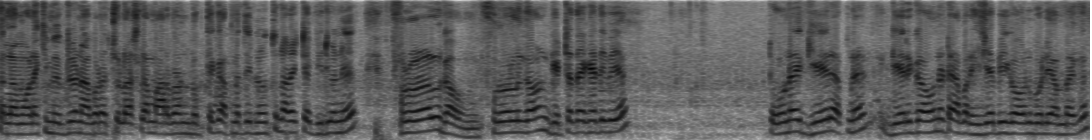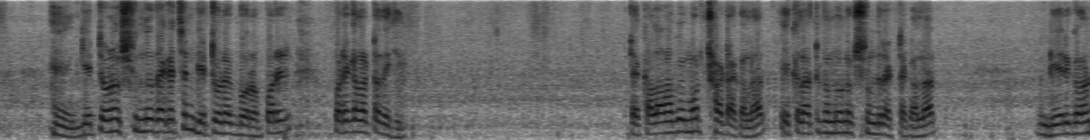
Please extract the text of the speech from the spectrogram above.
আসসালামু আলাইকুম এভরিওয়ান আবার চলে আসলাম আরবান বুক থেকে। আপনাদের নতুন আরেকটা ভিডিও নিয়ে ফ্লোরাল গাউন। ফ্লোরাল গাউন গেটটা দেখা দিবে। তো অনেক ঘের আপনার, ঘের গাউন, এটা আবার হিজাবি গাউন বলি আমরা হ্যাঁ গেটটা অনেক সুন্দর দেখাচ্ছেন গেটটা অনেক বড়। পরের পরের কালারটা দেখি। এটা কালার হবে মোট ছটা কালার এই কালারটা কিন্তু অনেক সুন্দর একটা কালার গের গাউন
